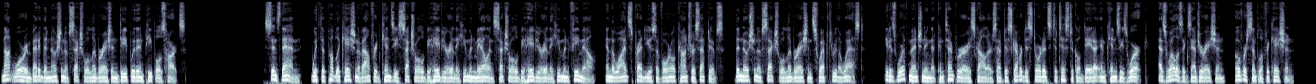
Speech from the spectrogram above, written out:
Not War embedded the notion of sexual liberation deep within people's hearts. Since then, with the publication of Alfred Kinsey's Sexual Behavior in the Human Male and Sexual Behavior in the Human Female, and the widespread use of oral contraceptives, the notion of sexual liberation swept through the West. It is worth mentioning that contemporary scholars have discovered distorted statistical data in Kinsey's work, as well as exaggeration, oversimplification,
